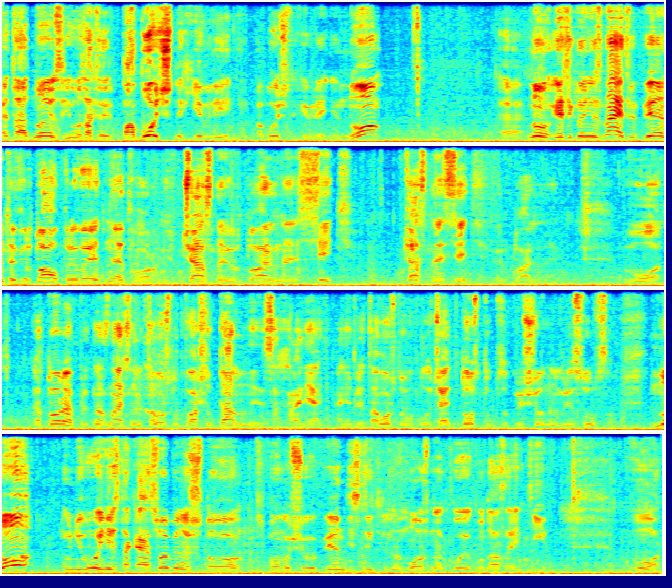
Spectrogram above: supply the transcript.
Это одно из его, так сказать, побочных явлений. Побочных явлений. Но, э, ну, если кто не знает, VPN это Virtual Private Network. Частная виртуальная сеть. Частная сеть виртуальная. Вот. Которая предназначена для того, чтобы ваши данные сохранять, а не для того, чтобы получать доступ к запрещенным ресурсам. Но у него есть такая особенность, что с помощью VPN действительно можно кое-куда зайти. Вот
